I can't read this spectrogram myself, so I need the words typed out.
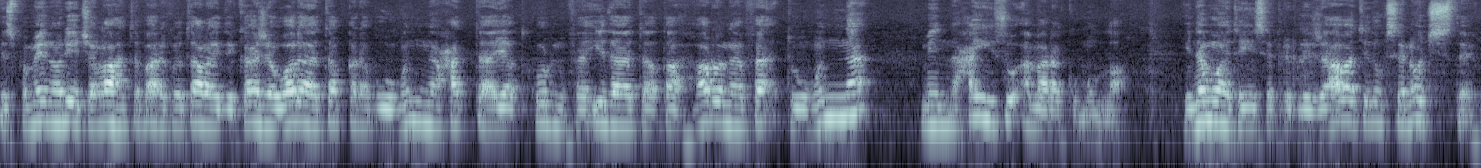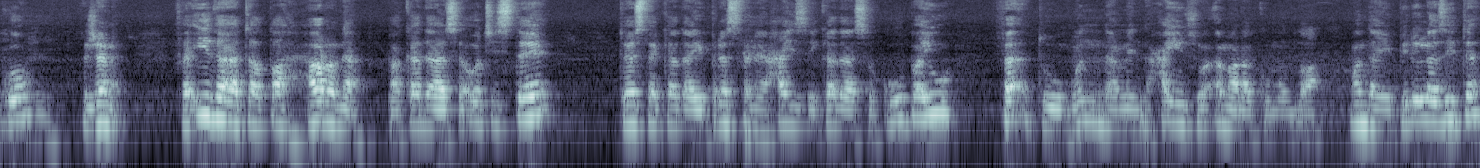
je spomenuo riječ Allaha tabaraka wa ta'ala gdje kaže وَلَا تَقْرَبُوهُنَّ حَتَّى يَطْهُرْنَ فَإِذَا تَطَهَّرْنَ فَأْتُوهُنَّ مِنْ حَيْثُ أَمَرَكُمُ اللَّهُ I nemojte im se približavati dok se ne očiste. Ko? Žene. فَإِذَا تَطَهَّرْنَ Pa kada se očiste, to jeste kada im prestane hajz i kada se kupaju, فَأْتُوهُنَّ مِنْ حَيْثُ أَمَرَكُمُ اللَّهُ Onda im prilazite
